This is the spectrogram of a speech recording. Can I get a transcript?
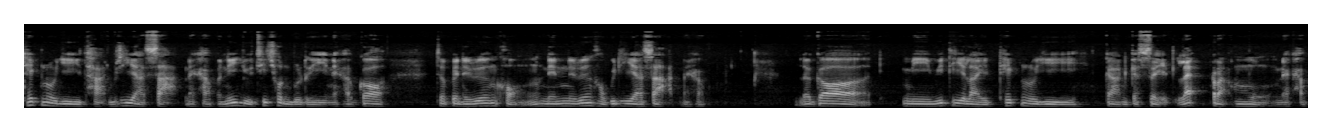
เทคโนโลยีฐานวิทยาศาสตร์นะครับ อันนี้อยู่ที่ชนบุรีนะครับ ก็จะเป็นในเรื่องของเน้นในเรื่องของวิทยาศาสตร์นะครับ แล้วก็มีวิทยาลัยเทคโนโลยีการเกษตรและประมงนะครับ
